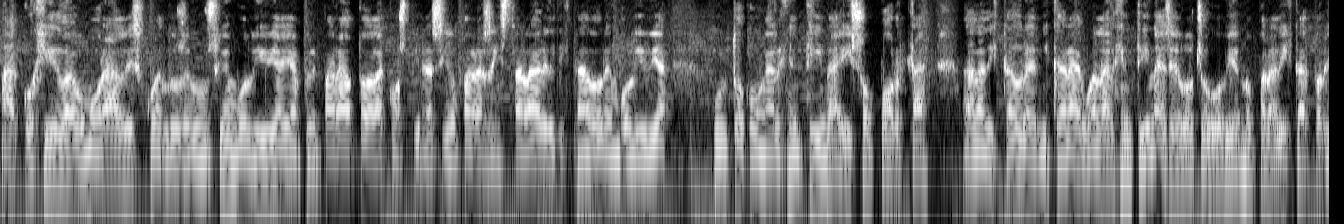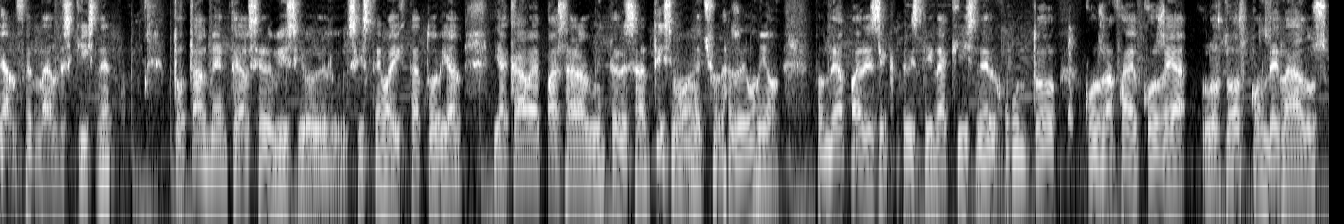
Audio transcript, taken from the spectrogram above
Ha acogido a Evo Morales cuando renunció en Bolivia y ha preparado toda la conspiración para reinstalar el dictador en Bolivia junto con Argentina y soporta a la dictadura de Nicaragua. La Argentina es el otro gobierno paradictatorial, Fernández Kirchner, totalmente al servicio del sistema dictatorial y acaba de pasar algo interesantísimo. Han hecho una reunión donde aparece Cristina Kirchner junto con Rafael Correa, los dos condenados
